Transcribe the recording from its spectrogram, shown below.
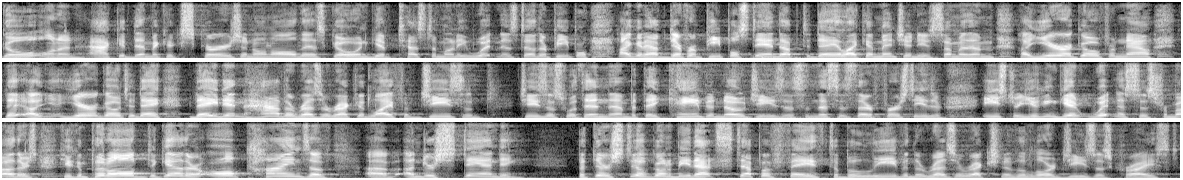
Go on an academic excursion on all this. Go and give testimony, witness to other people. I could have different people stand up today, like I mentioned you. Some of them a year ago from now, they, a year ago today, they didn't have the resurrected life of Jesus. Jesus within them, but they came to know Jesus, and this is their first Easter. You can get witnesses from others. You can put all together all kinds of, of understanding. But there's still going to be that step of faith to believe in the resurrection of the Lord Jesus Christ.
